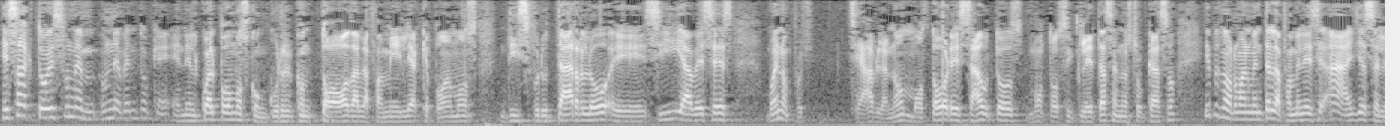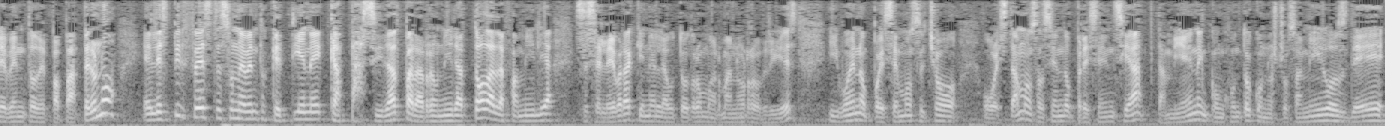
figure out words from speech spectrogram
Exacto, es un, em- un evento que en el cual podemos concurrir con toda la familia, que podemos disfrutarlo. Eh, sí, a veces, bueno, pues se habla, ¿no? Motores, autos, motocicletas en nuestro caso. Y pues normalmente la familia dice, ah, ya es el evento de papá. Pero no, el Speedfest es un evento que tiene capacidad para reunir a toda la familia. Se celebra aquí en el Autódromo Hermano Rodríguez. Y bueno, pues hemos hecho o estamos haciendo presencia también en conjunto con nuestros amigos de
